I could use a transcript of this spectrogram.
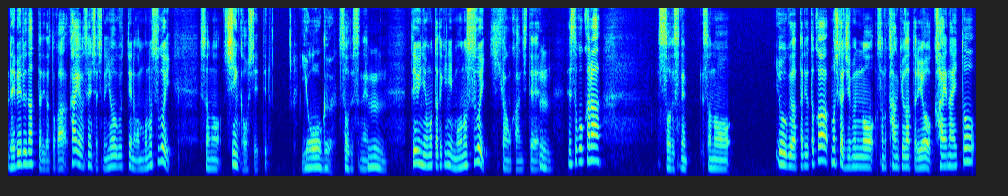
レベルだったりだとか、海外の選手たちの用具っていうのがものすごい、その進化をしていってる。用具。そうですね。っうん。ていうふうに思った時にものすごい危機感を感じて、うん。で、そこから、そうですね、その、用具だったりだとか、もしくは自分のその環境だったりを変えないと、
